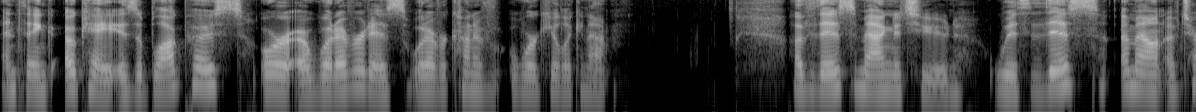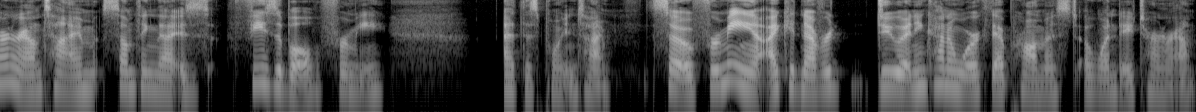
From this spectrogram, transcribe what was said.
and think, okay, is a blog post or, or whatever it is, whatever kind of work you're looking at of this magnitude with this amount of turnaround time something that is feasible for me at this point in time. So for me, I could never do any kind of work that promised a one day turnaround.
